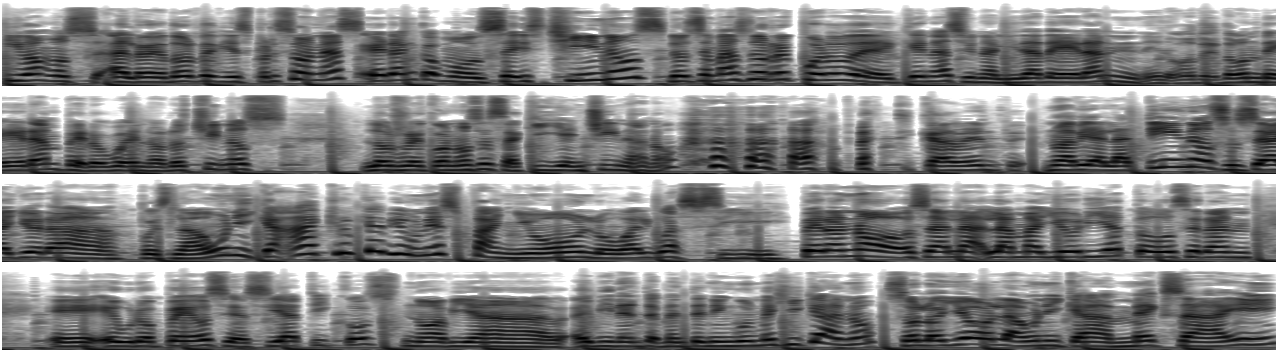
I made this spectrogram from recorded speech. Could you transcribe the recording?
íbamos alrededor de 10 personas. Eran como 6 chinos. Los demás no recuerdo de qué nacionalidad eran o de dónde eran, pero bueno, los chinos los reconoces aquí y en China, ¿no? Prácticamente. No había latinos, o sea, yo era pues la única. Ah, creo que había un español o algo así. Pero no, o sea, la, mayoría todos eran eh, europeos y asiáticos. No había evidentemente ningún mexicano. Solo yo, la única mexa ahí.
